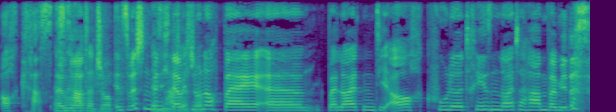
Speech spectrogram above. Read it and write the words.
auch krass. Ist ein also harter Job. Inzwischen bin ich, glaube ich, nur noch bei, äh, bei Leuten, die auch coole Tresenleute haben, weil mir das,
